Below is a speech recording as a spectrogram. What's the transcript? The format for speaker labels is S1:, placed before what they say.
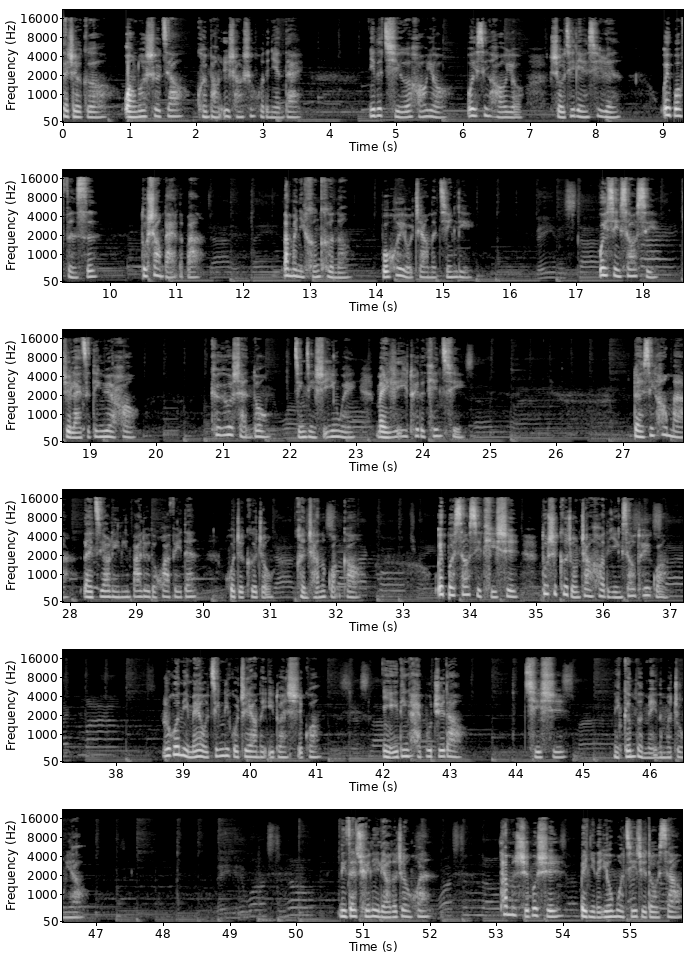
S1: 在这个网络社交捆绑日常生活的年代，你的企鹅好友、微信好友、手机联系人、微博粉丝都上百了吧？那么你很可能不会有这样的经历。微信消息只来自订阅号，QQ 闪动仅仅是因为每日一推的天气。短信号码来自幺零零八六的话费单，或者各种很长的广告。微博消息提示都是各种账号的营销推广。如果你没有经历过这样的一段时光，你一定还不知道，其实你根本没那么重要。你在群里聊得正欢，他们时不时被你的幽默机智逗笑。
